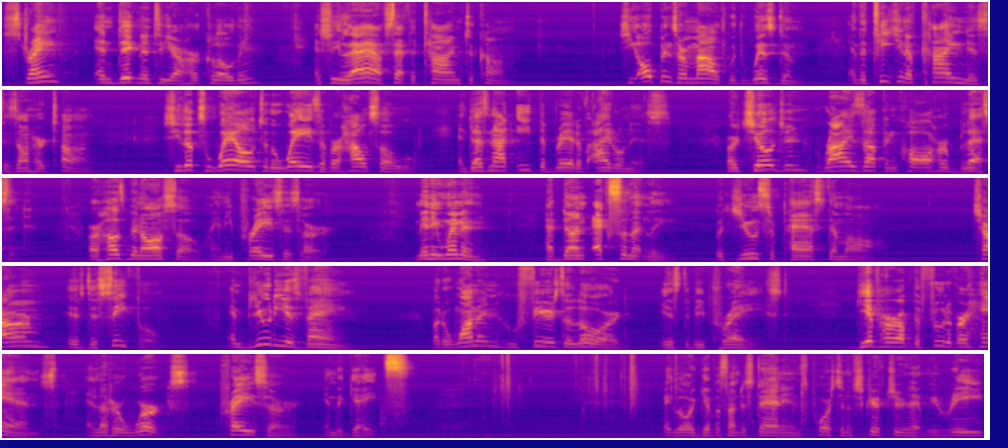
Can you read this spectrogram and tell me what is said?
Strength and dignity are her clothing, and she laughs at the time to come. She opens her mouth with wisdom, and the teaching of kindness is on her tongue. She looks well to the ways of her household and does not eat the bread of idleness. Her children rise up and call her blessed. Her husband also, and he praises her. Many women have done excellently, but you surpass them all. Charm is deceitful, and beauty is vain, but a woman who fears the Lord is to be praised. Give her of the fruit of her hands, and let her works praise her in the gates. May the Lord give us understanding in this portion of Scripture that we read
